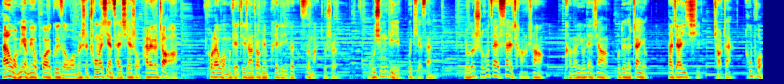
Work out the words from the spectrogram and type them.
当然我们也没有破坏规则，我们是冲了线才携手拍了个照啊。后来我们给这张照片配了一个字嘛，就是“无兄弟不铁三”。有的时候在赛场上可能有点像部队的战友，大家一起挑战突破。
